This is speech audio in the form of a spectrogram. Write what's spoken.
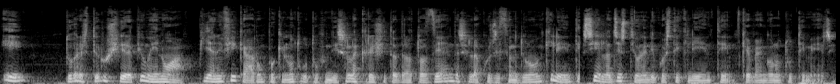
e dovresti riuscire più o meno a pianificare un pochino tutto, quindi sia la crescita della tua azienda, sia la l'acquisizione di nuovi clienti, sia la gestione di questi clienti che vengono tutti i mesi.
